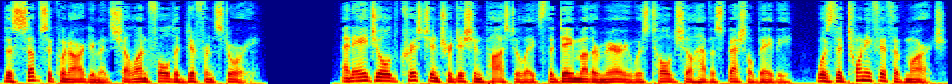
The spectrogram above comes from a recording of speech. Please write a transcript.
The subsequent arguments shall unfold a different story. An age old Christian tradition postulates the day Mother Mary was told she'll have a special baby, was the 25th of March.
